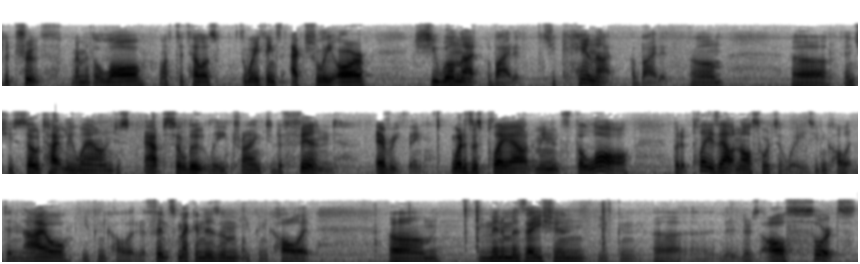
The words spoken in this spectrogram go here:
the truth. Remember, the law wants to tell us the way things actually are. She will not abide it. She cannot abide it. Um, uh, and she's so tightly wound, just absolutely trying to defend everything. What does this play out? I mean, it's the law, but it plays out in all sorts of ways. You can call it denial, you can call it a defense mechanism, you can call it um, minimization. You can uh, there's all sorts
